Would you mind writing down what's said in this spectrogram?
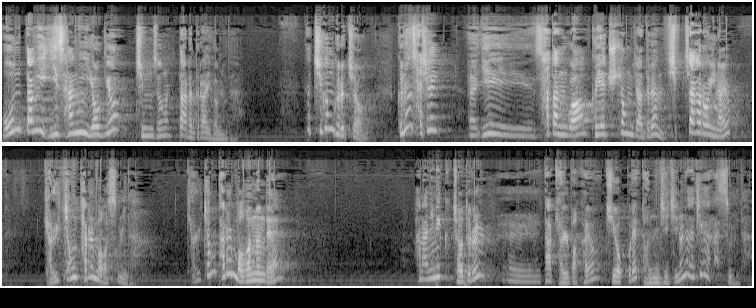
온 땅이 이상히 여겨 짐승을 따르더라 이겁니다. 그러니까 지금 그렇죠. 그는 사실 이 사단과 그의 추종자들은 십자가로 인하여 결정타를 먹었습니다. 결정타를 먹었는데 하나님이 저들을 다 결박하여 지옥불에 던지지는 아직 않았습니다.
